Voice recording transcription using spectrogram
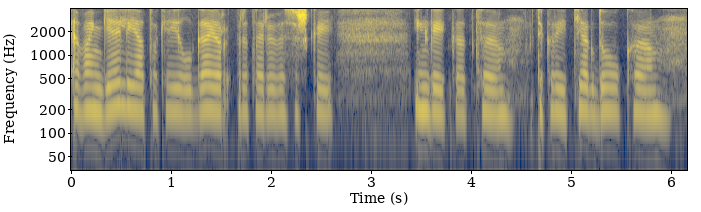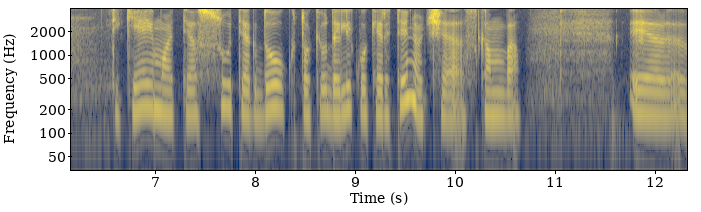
Evangelija tokia ilga ir pritariu visiškai ingai, kad e, tikrai tiek daug e, tikėjimo tiesų, tiek daug tokių dalykų kertinių čia skamba. Ir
